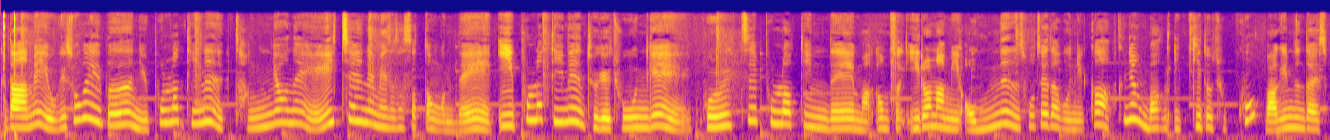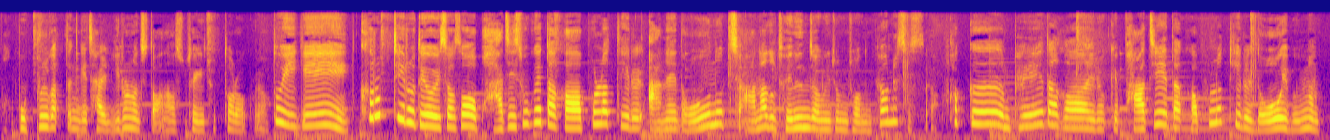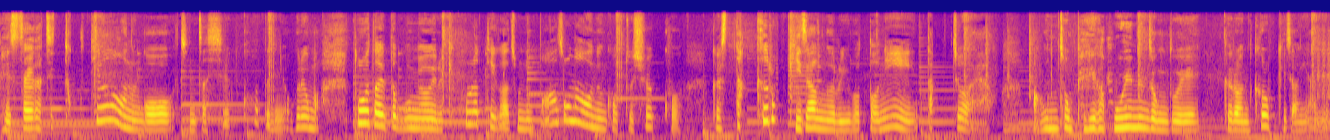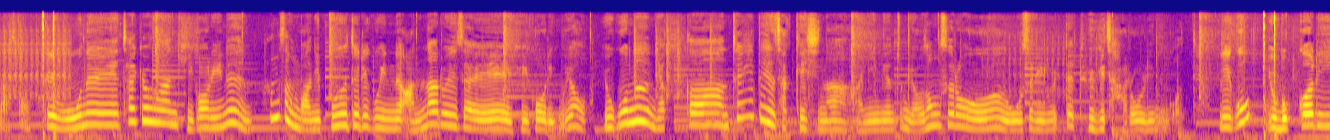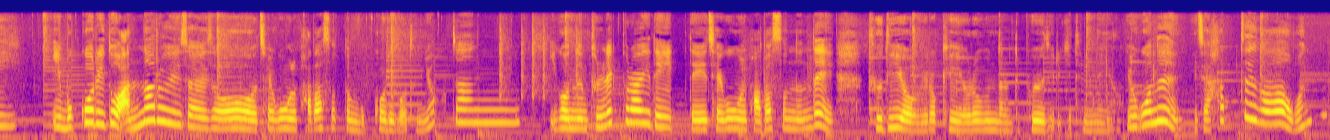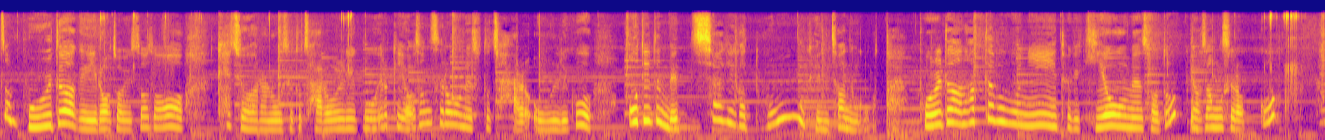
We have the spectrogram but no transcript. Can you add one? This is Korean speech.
그 다음에 여기 속에 입은 이 폴라티는 작년에 H&M에서 샀었던 건데 이 폴라티는 되게 좋은 게 골지 폴라티인데 막 엄청 일어남이 없는 소재다 보니까 그냥 막 입기도 좋고 막 입는다 해서 막 보풀 같은 게 잘 일어나지도 않아서 되게 좋더라고요. 또 이게 크롭티로 되어 있어서 바지 속에다가 폴라티를 안에 넣어놓지 않아도 되는 점이 좀 저는 편했었어요. 가끔 배에다가 이렇게 바지에다가 폴라티를 넣어 입으면 뱃살같이 툭 튀어 나오는 거 진짜 싫거든요. 그리고 막 돌아다니다 보면 이렇게 폴라티가 좀 빠져나오는 것도 싫고 그래서 딱 crop 기장으로 입었더니 딱 좋아요. 막 엄청 배가 보이는 정도의 그런 crop 기장이 아니라서 그리고 오늘 착용한 귀걸이는 항상 많이 보여드리고 있는 Ana Luisa의 귀걸이고요. 요거는 약간 트위드 자켓이나 아니면 좀 여성스러운 옷을 입을 때 되게 잘 어울리는 것 같아요. 그리고 요 목걸이 이 목걸이도 Ana Luisa에서 제공을 받았었던 목걸이거든요. 짠! 이거는 블랙 프라이데이 때 제공을 받았었는데 드디어 이렇게 여러분들한테 보여드리게 됐네요. 이거는 이제 하트가 완전 bold하게 이루어져 있어서 캐주얼한 옷에도 잘 어울리고 이렇게 여성스러운 옷에도 잘 어울리고 어디든 매치하기가 너무 괜찮은 것 같아요. bold한 하트 부분이 되게 귀여우면서도 여성스럽고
